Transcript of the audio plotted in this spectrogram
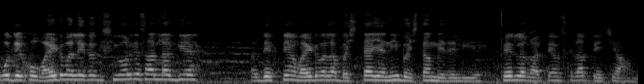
वो देखो वाइट वाले का किसी और के साथ लग गया है। अब देखते हैं वाइट वाला बचता है या नहीं बचता मेरे लिए। फिर लगाते हैं उसके साथ पेचा। हम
